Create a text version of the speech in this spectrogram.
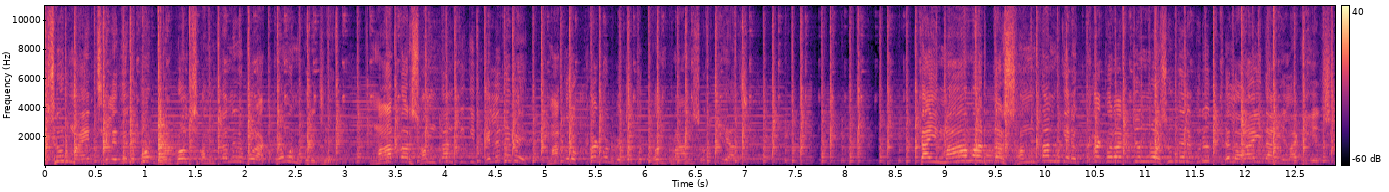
অসুর মায়ের ছেলেদের উপর দুর্বল সন্তানের উপর আক্রমণ করেছে। মা তার সন্তানকে কি ফেলে দেবে? মা তো রক্ষা করবে, যতক্ষণ প্রাণ শক্তি আছে। তাই মা আমার তার সন্তানকে রক্ষা করার জন্য ওষুধের বিরুদ্ধে লড়াই দাঁড়িয়ে লাগিয়েছে।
